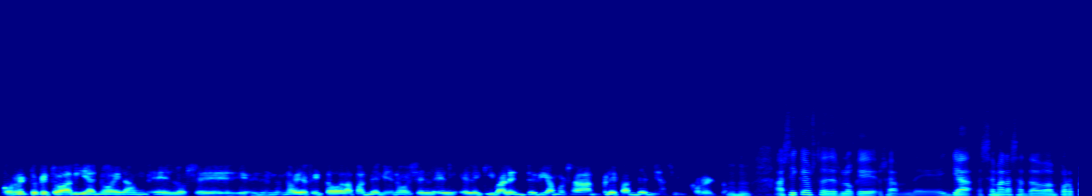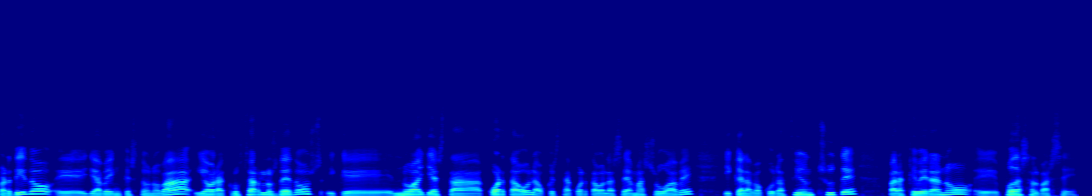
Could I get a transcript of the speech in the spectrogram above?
correcto que todavía no eran eh, los eh, no había afectado a la pandemia no es el, el, equivalente digamos a prepandemia sí correcto así que ustedes lo que o sea ya Semana Santa van por perdido eh, ya ven que esto no va y ahora cruzar los dedos y que no haya esta cuarta ola o que esta cuarta ola sea más suave y que la vacunación chute para que verano pueda salvarse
